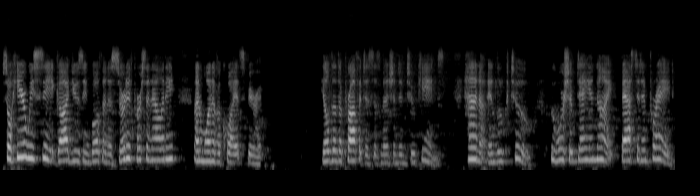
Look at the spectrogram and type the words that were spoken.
So here we see God using both an assertive personality and one of a quiet spirit. Huldah the prophetess is mentioned in 2 Kings, Hannah in Luke 2, who worshiped day and night, fasted and prayed.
